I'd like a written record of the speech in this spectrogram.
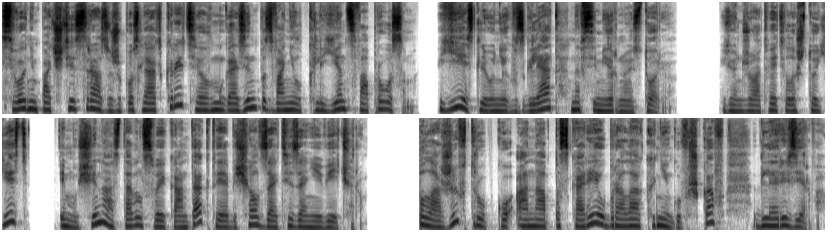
Сегодня почти сразу же после открытия в магазин позвонил клиент с вопросом, есть ли у них взгляд на всемирную историю. Юнджу ответила, что есть, и мужчина оставил свои контакты и обещал зайти за ней вечером. Положив трубку, она поскорее убрала книгу в шкаф для резерва.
